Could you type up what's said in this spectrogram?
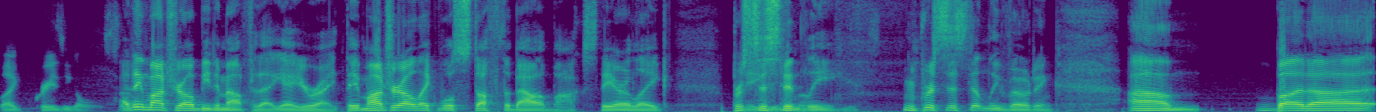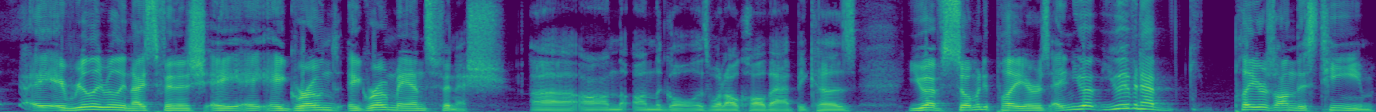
like crazy goals. So. I think Montreal beat him out for that. Yeah, you're right. They Montreal like will stuff the ballot box. They are like persistently persistently voting. Um, but uh, a, a, really really nice finish, a, a, a grown a grown man's finish uh, on the, on the goal is what I'll call that because you have so many players and you have you even have players on this team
